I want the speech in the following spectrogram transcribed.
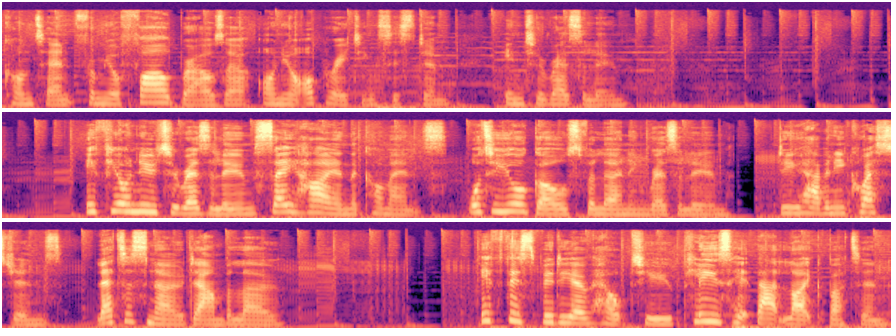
content from your file browser on your operating system into Resolume. If you're new to Resolume, say hi in the comments. What are your goals for learning Resolume? Do you have any questions? Let us know down below. If this video helped you, please hit that like button.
